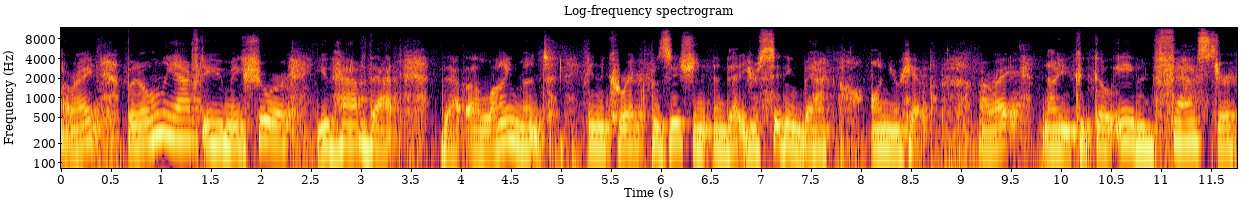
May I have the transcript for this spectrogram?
all right? But only after you make sure you have that that alignment in the correct position and that you're sitting back on your hip. All right? Now you could go even faster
